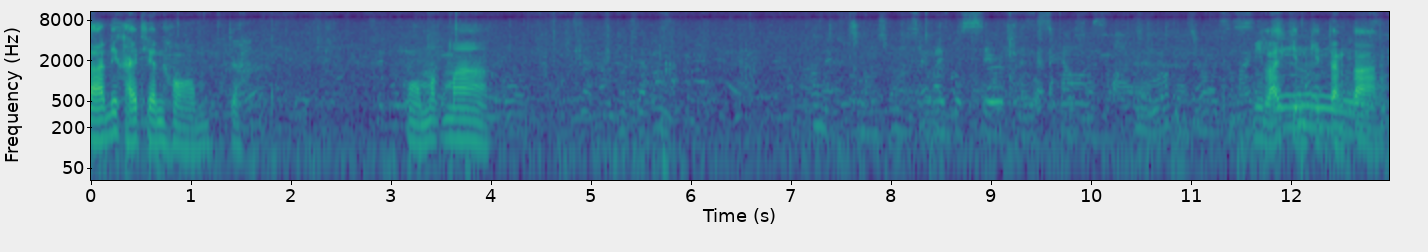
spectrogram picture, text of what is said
ร้านนี้ขายเทียนหอมจ้ะ อมมากๆ มีหลายกลิ่นกลิ่นต่างๆ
